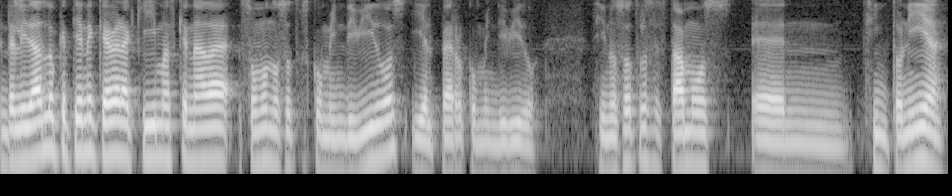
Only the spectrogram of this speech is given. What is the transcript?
En realidad lo que tiene que ver aquí más que nada somos nosotros como individuos y el perro como individuo. Si nosotros estamos en sintonía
